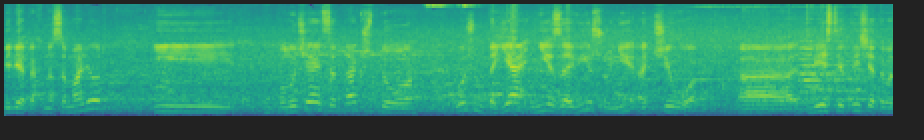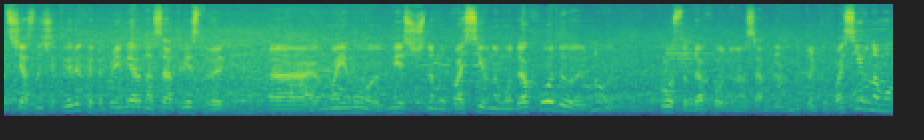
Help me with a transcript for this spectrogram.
билетах на самолет. И получается так, что, в общем-то, я не завишу ни от чего. 200 а, тысяч это вот сейчас на четверых, это примерно соответствует а, моему месячному пассивному доходу, ну, просто доходу на самом деле, не только пассивному.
